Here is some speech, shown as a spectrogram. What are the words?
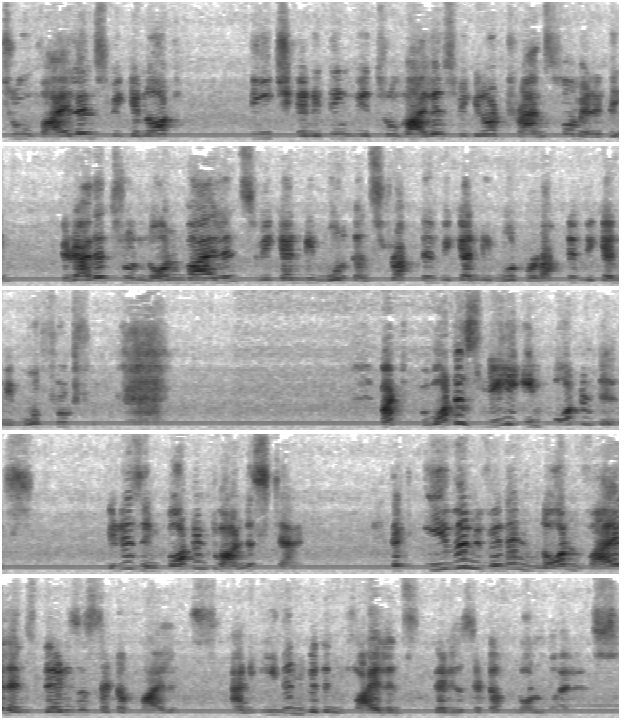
through violence we cannot teach anything, we, through violence we cannot transform anything. Rather, through non-violence, we can be more constructive, we can be more productive, we can be more fruitful. But what is really important is, it is important to understand that even within non-violence, there is a set of violence. And even within violence, there is a set of non-violence.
